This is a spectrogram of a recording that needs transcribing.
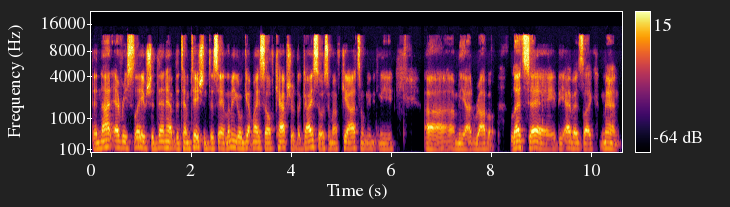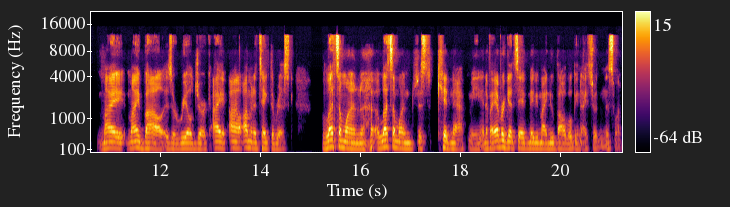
That not every slave should then have the temptation to say, "Let me go get myself captured." The guy so mafki atzmo mi uh, miad rabo. Let's say the Eved's like, man, my my Baal is a real jerk. I i am going to take the risk let someone let someone just kidnap me. And if i ever get saved maybe my new baal will be nicer than this one.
